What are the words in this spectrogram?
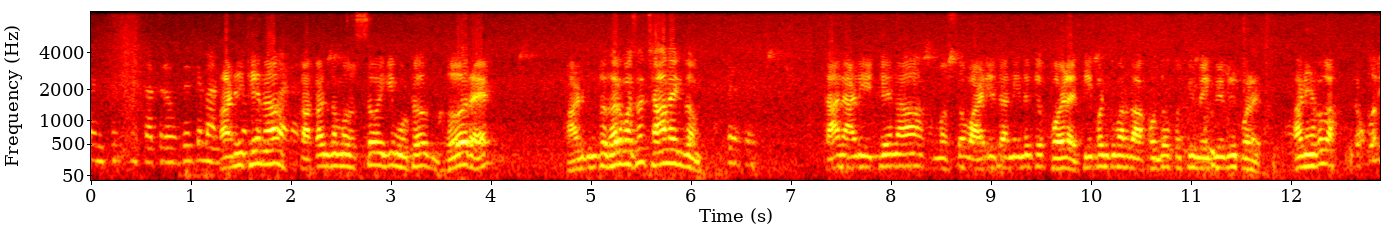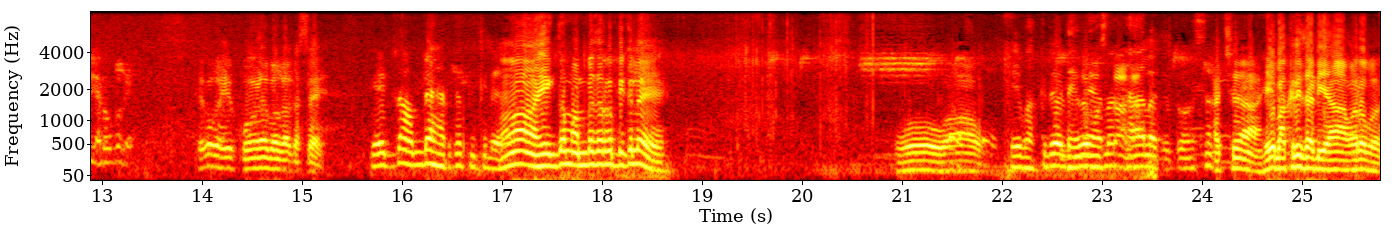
राहू दे, ते आणि इथे ना. काकांचं मस्त की मोठं घर आहे. आणि तुमचं घर मस्त छान आहे एकदम. छान आहे. आणि इथे ना मस्त वाडीत आणि ना ते फळ आहे ती पण तुम्हाला दाखवतो कशी वेगवेगळी फळ आहेत. आणि हे बघा लवकर या, लवकर या. हे बघा हे फळ बघा कसं आहे. एकदा आंब्या हरकत पिकले हा हे एकदम आंब्यासारखं पिकलंय. हो वाव. हे भाकरीला ठेवे मस्त यांना आलं. खायला देतो असं. अच्छा हे भाकरीसाठी हा बरोबर.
